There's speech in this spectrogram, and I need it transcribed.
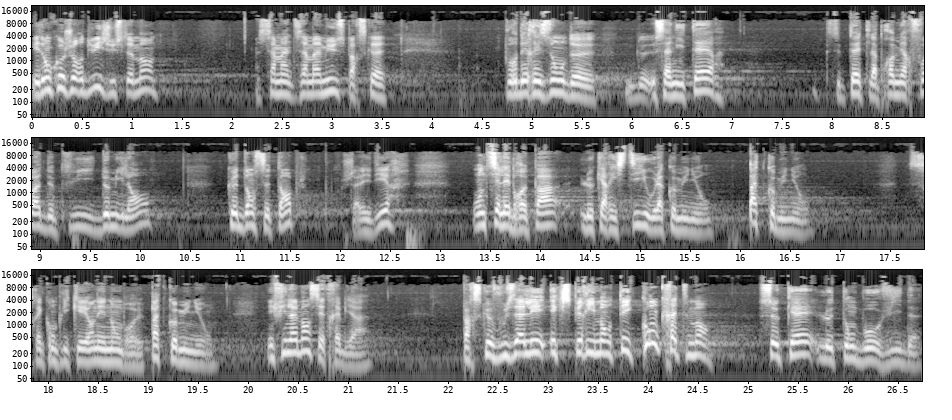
Et donc aujourd'hui, justement, ça m'amuse parce que, pour des raisons de, sanitaires, c'est peut-être la première fois depuis 2000 ans que dans ce temple, j'allais dire, on ne célèbre pas l'Eucharistie ou la communion. Pas de communion. Ce serait compliqué, on est nombreux. Pas de communion. Et finalement, c'est très bien, parce que vous allez expérimenter concrètement ce qu'est le tombeau vide,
